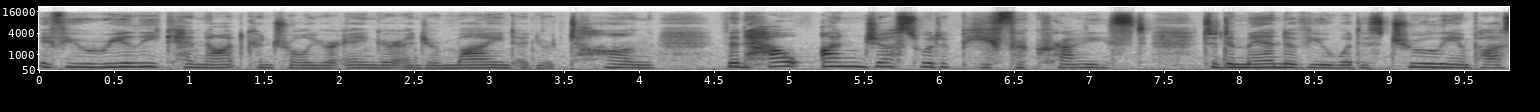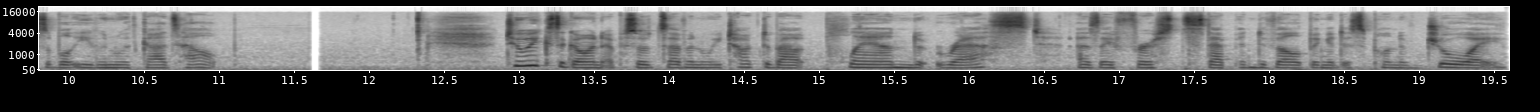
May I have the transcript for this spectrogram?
If you really cannot control your anger and your mind and your tongue, then how unjust would it be for Christ to demand of you what is truly impossible even with God's help? Two weeks ago in episode 7, we talked about planned rest as a first step in developing a discipline of joy,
